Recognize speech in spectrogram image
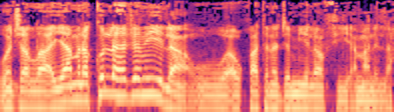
وإن شاء الله أيامنا كلها جميلة وأوقاتنا جميلة في أمان الله.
